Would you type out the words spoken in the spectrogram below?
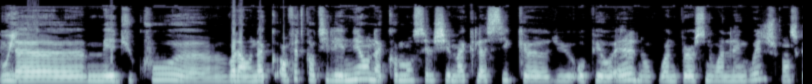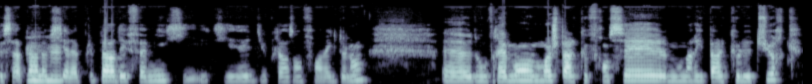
Oui. Euh, mais du coup, euh, voilà, on a, en fait quand il est né, on a commencé le schéma classique euh, du OPOL, donc One Person One Language. Je pense que ça parle mhm. aussi à la plupart des familles qui, qui éduquent leurs enfants avec de langues. langues. Euh, donc vraiment, moi je parle que français, mon mari parle que le turc.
